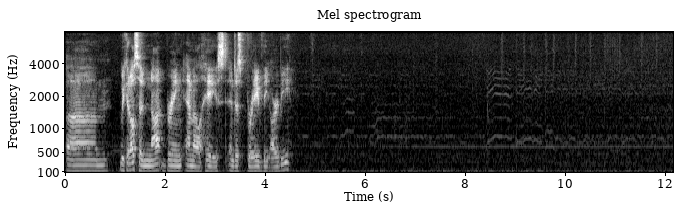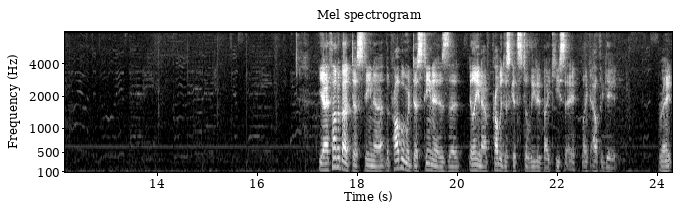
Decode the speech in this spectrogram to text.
Um, we could also not bring ML Haste and just brave the Arby. Yeah, I thought about Destina. The problem with Destina is that Ilynav probably just gets deleted by Kise, like out the gate. Right?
